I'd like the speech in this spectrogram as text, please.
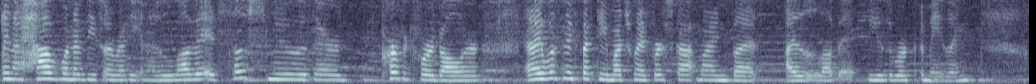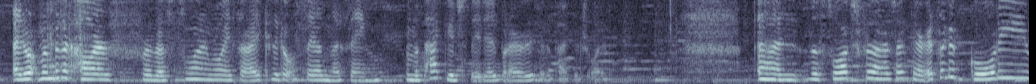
And I have one of these already and I love it. It's so smooth. They're perfect for a dollar. And I wasn't expecting much when I first got mine, but I love it. These work amazing. I don't remember the color for this one. I'm really sorry because I don't say on the thing, on the package they did, but I already threw the package away. And the swatch for that is right there. It's like a goldy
